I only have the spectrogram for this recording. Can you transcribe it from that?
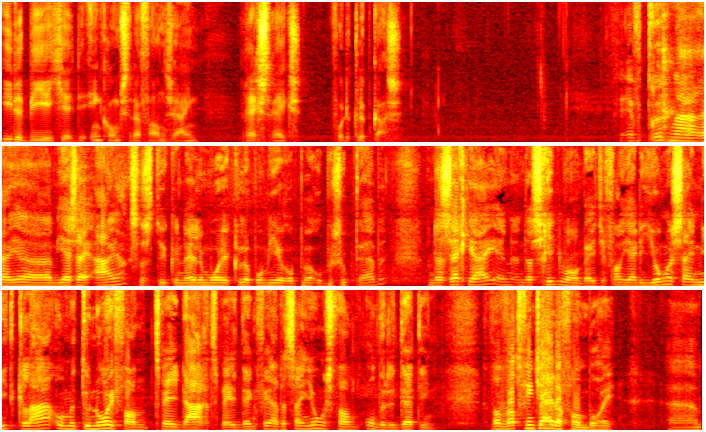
ieder biertje, de inkomsten daarvan zijn rechtstreeks voor de clubkas. Even terug naar, eh, jij zei Ajax. Dat is natuurlijk een hele mooie club om hier op, eh, op bezoek te hebben. En dan zeg jij, en, en daar schrik ik wel een beetje van, ja, die jongens zijn niet klaar om een toernooi van twee dagen te spelen. Ik denk van ja, dat zijn jongens van onder de 13. Wat, wat vind jij daarvan, Boy? Ehm,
